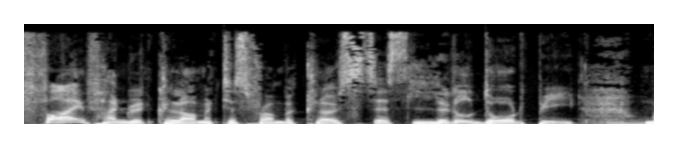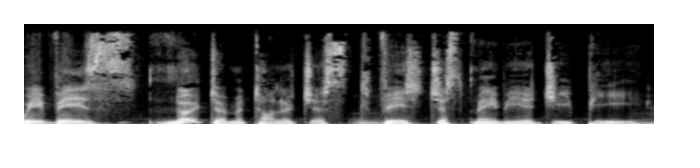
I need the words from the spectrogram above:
500 kilometers from the closest little Dorpy where there's no dermatologist. There's just maybe a GP.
